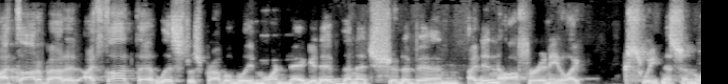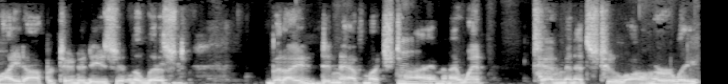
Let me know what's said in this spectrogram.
I thought about it. I thought that list was probably more negative than it should have been. I didn't offer any like sweetness and light opportunities in the list, but I didn't have much time, and I went. 10 minutes too long early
